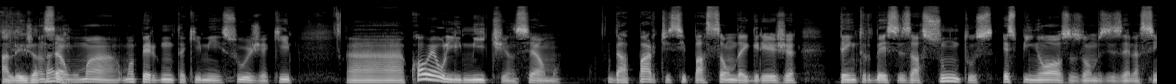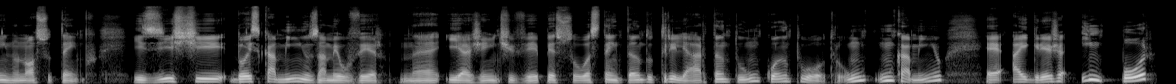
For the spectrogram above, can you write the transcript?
A lei já está aí. Uma, uma pergunta que me surge aqui. Uh, qual é o limite, Anselmo, da participação da igreja dentro desses assuntos espinhosos, vamos dizer assim, no nosso tempo. Existe dois caminhos, a meu ver, né? E a gente vê pessoas tentando trilhar tanto um quanto o outro. Um, um caminho é a igreja impor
